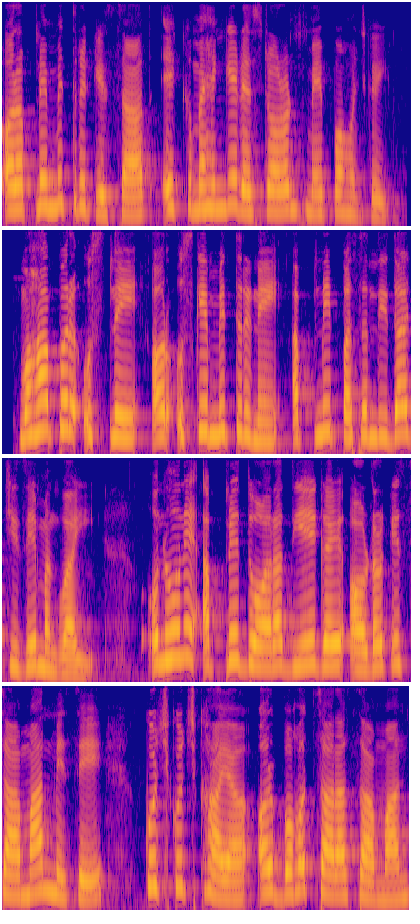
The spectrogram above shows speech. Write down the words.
और अपने मित्र के साथ एक महँगे रेस्टोरेंट में पहुँच गई। वहाँ पर उसने और उसके मित्र ने अपनी पसंदीदा चीज़ें मंगवाई। उन्होंने अपने द्वारा दिए गए ऑर्डर के सामान में से कुछ कुछ खाया और बहुत सारा सामान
